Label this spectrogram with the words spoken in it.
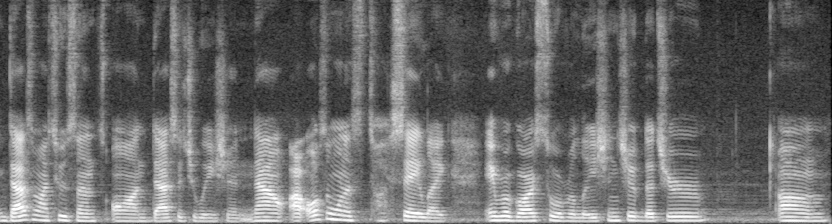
that's my two cents on that situation. Now, I also want to say like in regards to a relationship that you're um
